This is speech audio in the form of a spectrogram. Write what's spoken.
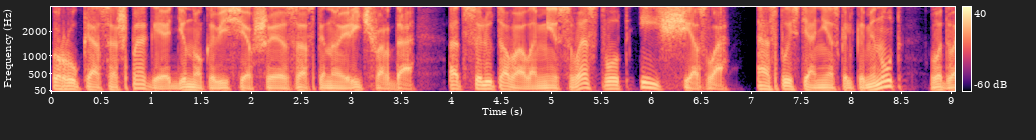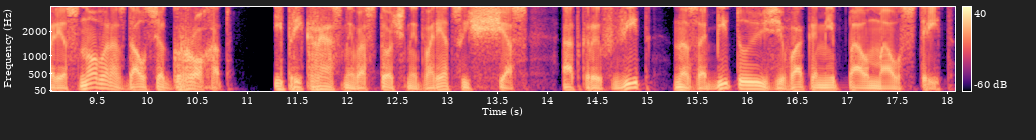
Рука со шпагой, одиноко висевшая за спиной Ричфорда, отсалютовала мисс Вествуд и исчезла. А спустя несколько минут во дворе снова раздался грохот, и прекрасный восточный дворец исчез, открыв вид на забитую зеваками Палмал-стрит.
